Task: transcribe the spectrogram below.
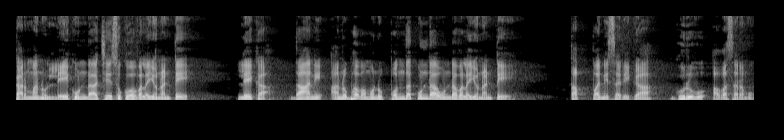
కర్మను లేకుండా చేసుకోవలయునంటే లేక దాని అనుభవమును పొందకుండా ఉండవలయునంటే తప్పనిసరిగా గురువు అవసరము.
